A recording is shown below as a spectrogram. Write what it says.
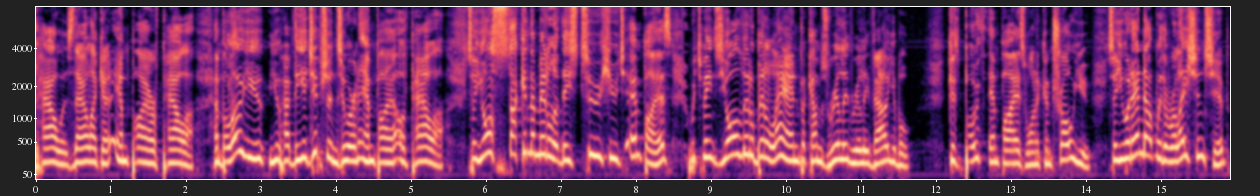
powers. They are like an empire of power. And below you, you have the Egyptians who are an empire of power. So you're stuck in the middle of these two huge empires, which means your little bit of land becomes really, really valuable because both empires want to control you. So you would end up with a relationship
